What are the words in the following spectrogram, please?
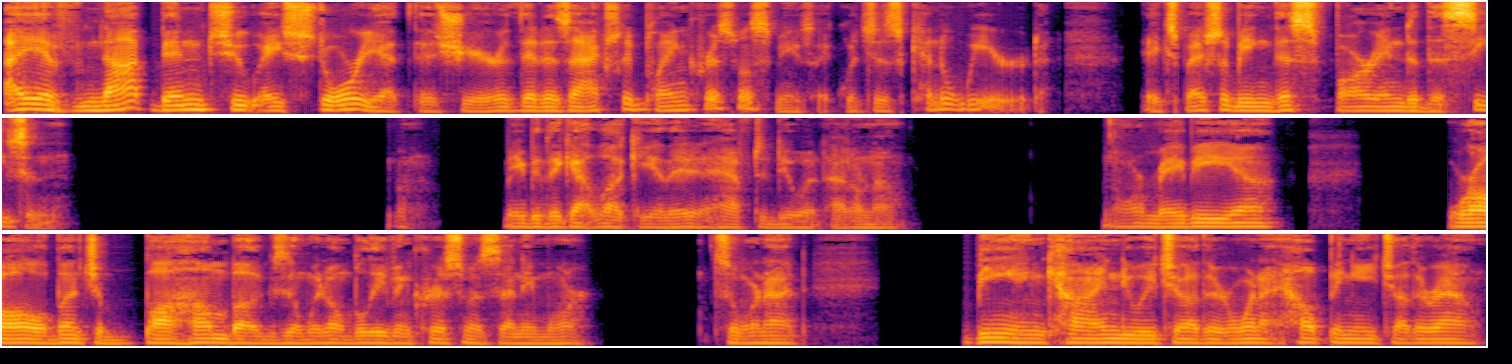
I have not been to a store yet this year that is actually playing Christmas music, which is kind of weird, especially being this far into the season. Maybe they got lucky and they didn't have to do it. I don't know. Or maybe uh, we're all a bunch of bah humbugs and we don't believe in Christmas anymore. So we're not being kind to each other. We're not helping each other out.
